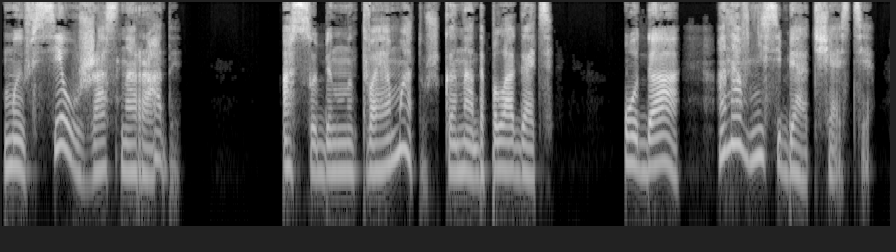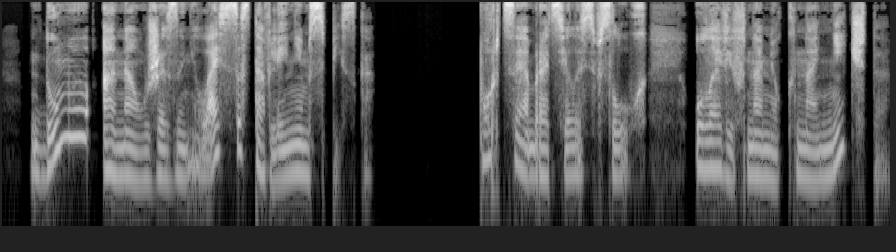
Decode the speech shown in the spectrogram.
мы все ужасно рады». «Особенно твоя матушка, надо полагать». «О да, она вне себя от счастья. Думаю, она уже занялась составлением списка». Порция обратилась вслух, уловив намек на нечто,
